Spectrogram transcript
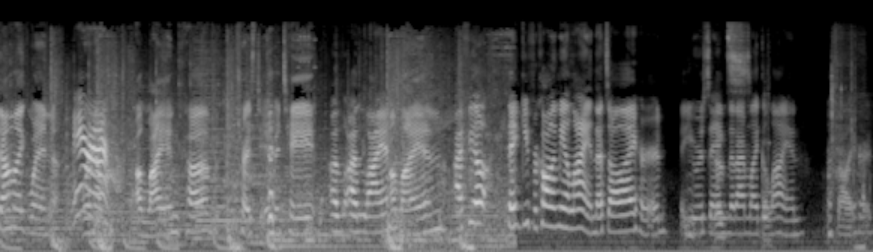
sound like when, when a, a, lion cub tries to imitate a, a, lion. A lion. I feel. Thank you for calling me a lion. That's all I heard. That you were saying That's... that I'm like a lion. That's all I heard.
